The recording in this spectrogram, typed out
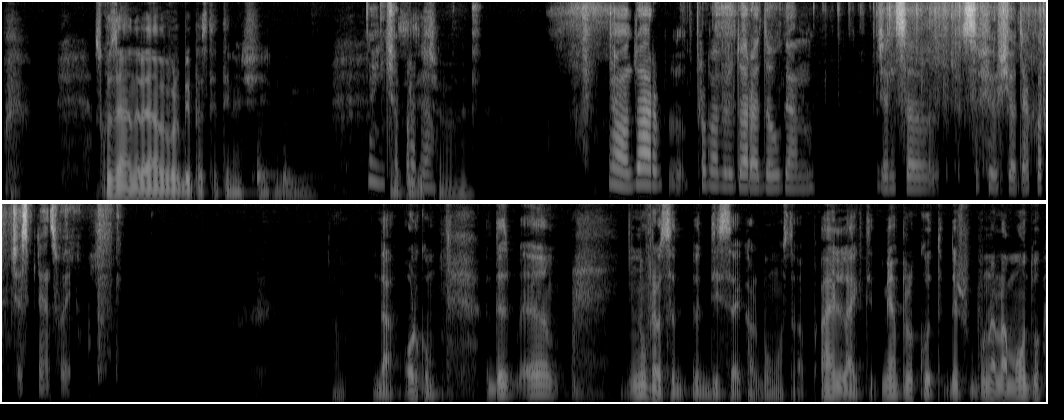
Scuze, Andrei, am vorbit peste tine și... Nu e nicio ai să zici problemă. ceva. Nu, doar, probabil doar adăugam, gen să, să fiu și eu de acord cu ce spuneați voi. Da, oricum. De, uh, nu vreau să disec albumul ăsta. I liked it. Mi-a plăcut. Deci până la modul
